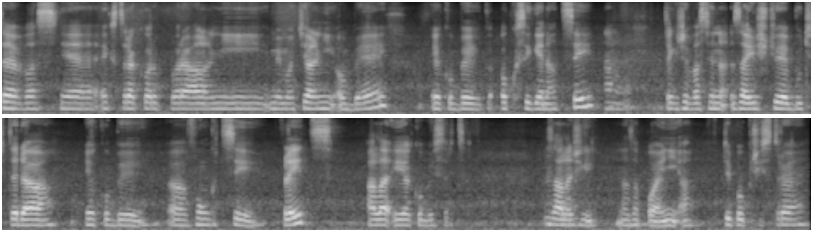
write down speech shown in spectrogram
To je vlastně extrakorporální mimotělní oběh, jakoby k oxygenaci. Ano. takže vlastně zajišťuje buď teda jakoby eh, funkci plic, ale i jakoby srdce. Záleží na zapojení a typu přístroje.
